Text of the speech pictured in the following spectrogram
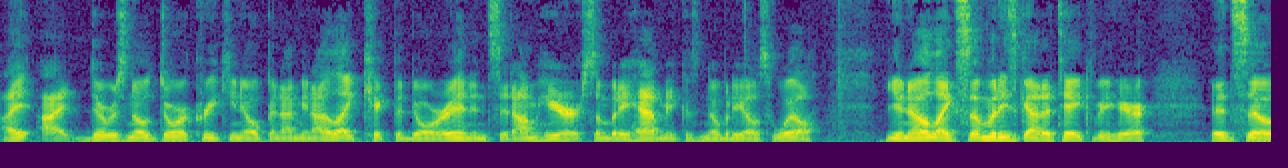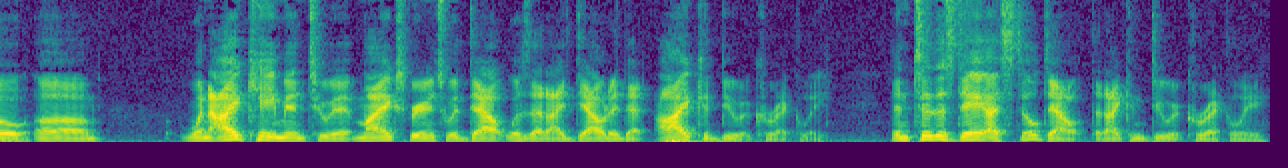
I, I there was no door creaking open. I mean, I like kicked the door in and said, I'm here. Somebody have me because nobody else will. You know, like somebody's got to take me here. And so, um, when I came into it, my experience with doubt was that I doubted that I could do it correctly. And to this day, I still doubt that I can do it correctly,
